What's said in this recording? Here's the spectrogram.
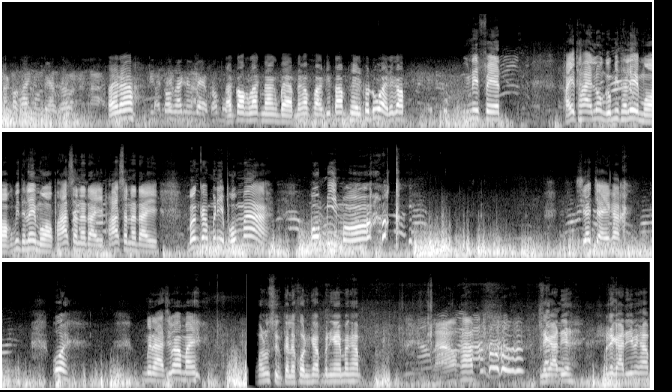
ตากล้องรักนางแบบครับอะไรนะตากล้องรักนางแบบครับผมตากล้องรักนางแบบนะครับฝากติดตามเพจเขาด้วยนะครับในเฟซไผทายลงก็มีทะเลหมอกมีทะเลหมอกพาสนาใดพาสนาใดเบิ่งครับมื้อนี้ผมมาบ่มีหมอกเสียใจครับโอ้ยมื้อหน้าสิมาไหมความรู้สึกแต่ละคนครับเป็นไงบ้างครับ หนาวครับบรรยากาศดีบรรยากาศดีไหมครับ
